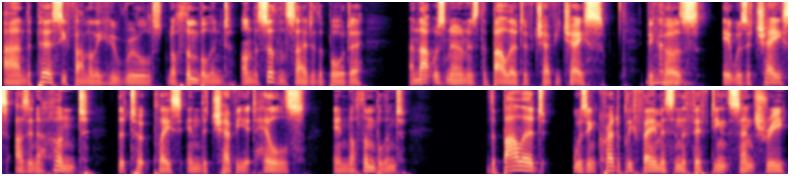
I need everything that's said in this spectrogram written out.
and the Percy family who ruled Northumberland on the southern side of the border, and that was known as the Ballad of Chevy Chase because it was a chase, as in a hunt, that took place in the Cheviot Hills in Northumberland. The ballad was incredibly famous in the 15th century,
